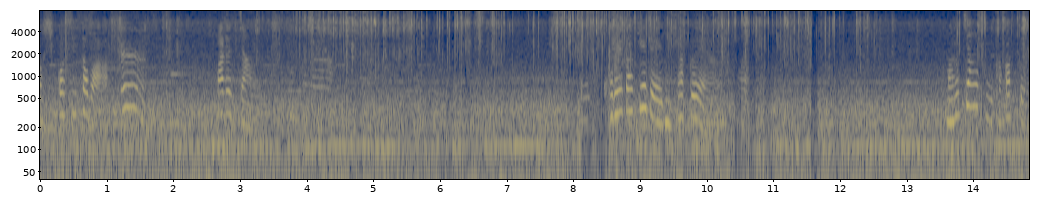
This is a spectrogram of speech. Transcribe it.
年越しそば？うん。まるちゃん。これだけで200円？マルちゃんフにかかってんだね。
